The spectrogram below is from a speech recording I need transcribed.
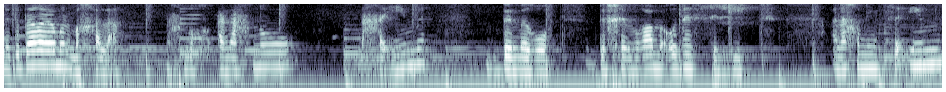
נדבר היום על מחלה. אנחנו, אנחנו חיים במרוץ, בחברה מאוד הישגית. אנחנו נמצאים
